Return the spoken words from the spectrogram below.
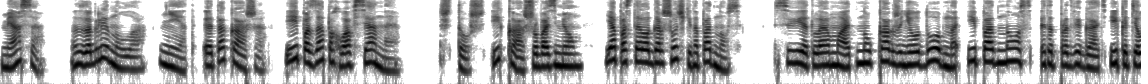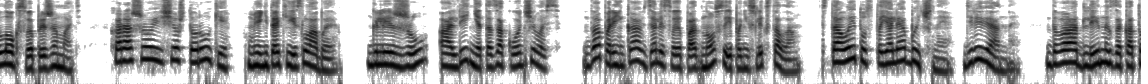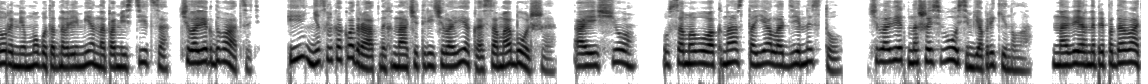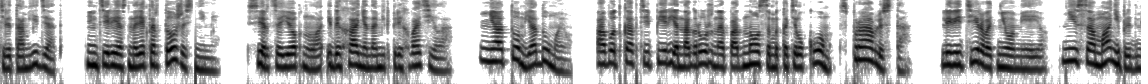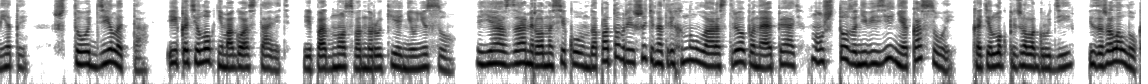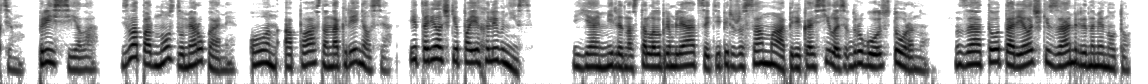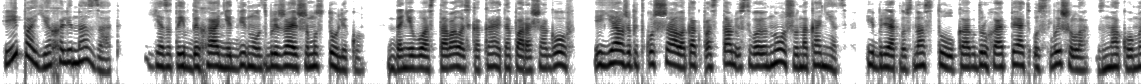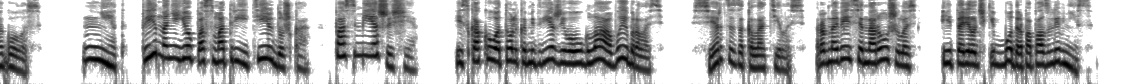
Мясо? Заглянула. Нет, это каша. И по запаху овсяная. Что ж, и кашу возьмем. Я поставила горшочки на поднос. Светлая мать, ну как же неудобно и поднос этот продвигать, и котелок свой прижимать. Хорошо еще, что руки у меня не такие слабые. Гляжу, а линия-то закончилась. Два паренька взяли свои подносы и понесли к столам. Столы тут стояли обычные, деревянные. Два длинных, за которыми могут одновременно поместиться человек двадцать. И несколько квадратных на четыре человека, самое большее. А еще у самого окна стоял отдельный стол. Человек на шесть-восемь я прикинула. Наверное, преподаватели там едят. Интересно, ректор тоже с ними? Сердце ёкнуло, и дыхание на миг перехватило. Не о том я думаю. А вот как теперь я, нагруженная подносом и котелком, справлюсь-то? Левитировать не умею. Ни сама, ни предметы. Что делать-то? И котелок не могу оставить, и поднос в одной руке не унесу. Я замерла на секунду, а потом решительно тряхнула, а растрепанная опять. Ну что за невезение косой? Котелок прижала к груди и зажала локтем. Присела. Взяла поднос двумя руками. Он опасно накренился, и тарелочки поехали вниз. Я медленно стала выпрямляться и теперь уже сама перекосилась в другую сторону. Зато тарелочки замерли на минуту и поехали назад. Я, затаив дыхание, двинулась к ближайшему столику. До него оставалась какая-то пара шагов, и я уже предвкушала, как поставлю свою ношу наконец, и, брякнув на стул, как вдруг опять услышала знакомый голос. «Нет, ты на нее посмотри, Тильдушка! Посмешище! Из какого только медвежьего угла выбралась!» Сердце заколотилось, равновесие нарушилось, и тарелочки бодро поползли вниз.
